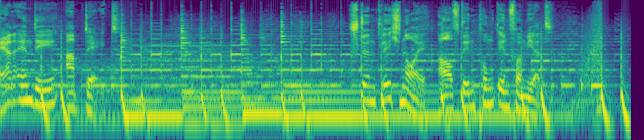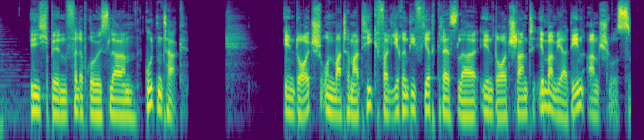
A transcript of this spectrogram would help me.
RND Update. Stündlich neu. Auf den Punkt informiert. Ich bin Philipp Rösler. Guten Tag. In Deutsch und Mathematik verlieren die Viertklässler in Deutschland immer mehr den Anschluss.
